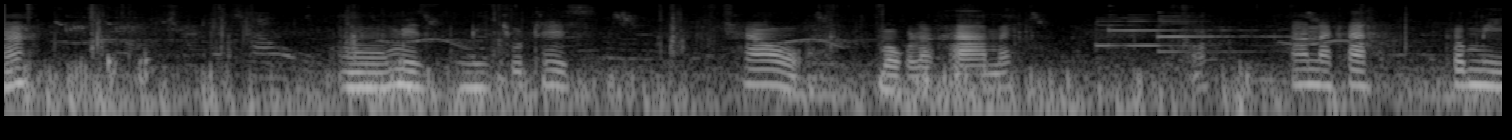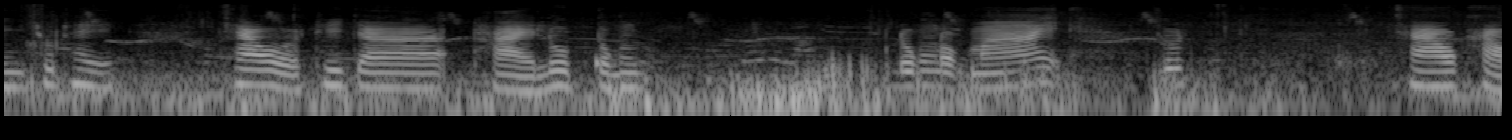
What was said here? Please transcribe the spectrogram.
ฮะอ๋อมีมีชุดให้เช่าบอกราคาไหมอ๋อนั่นนะคะเขามีชุดให้เช่าที่จะถ่ายรูปตรงดงดอกไม้ ชุดชาวเขา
